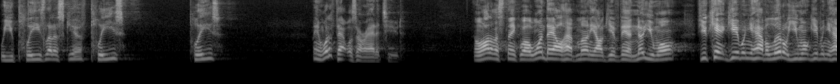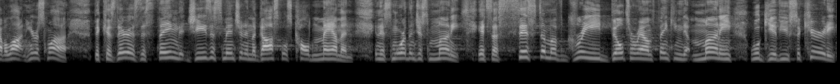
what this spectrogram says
Will you please let us give? Please? Please? Man, what if that was our attitude? A lot of us think, well, one day I'll have money, I'll give then. No, you won't. If you can't give when you have a little, you won't give when you have a lot. And here's why because there is this thing that Jesus mentioned in the Gospels called mammon, and it's more than just money. It's a system of greed built around thinking that money will give you security.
